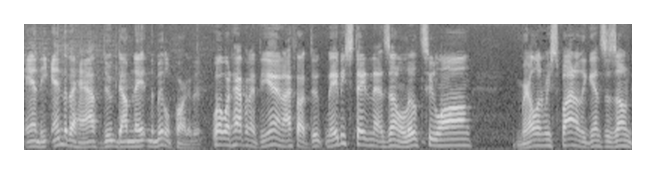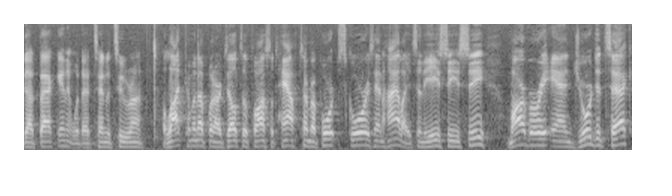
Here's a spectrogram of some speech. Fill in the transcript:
and the end of the half, Duke dominating the middle part of it. Well, what happened at the end, I thought Duke maybe stayed in that zone a little too long. Maryland responded against the zone, got back in it with that ten to two run. A lot coming up on our Delta Faucet halftime report, scores and highlights in the ACC, Marbury and Georgia Tech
